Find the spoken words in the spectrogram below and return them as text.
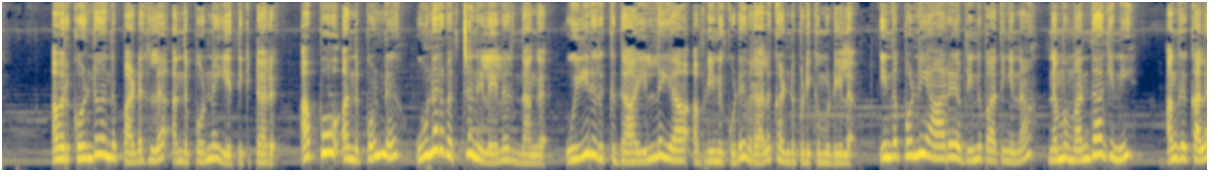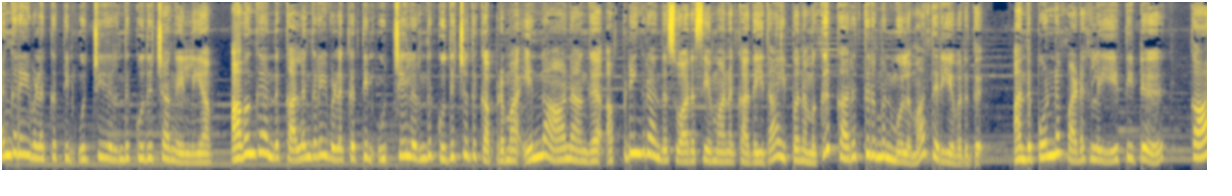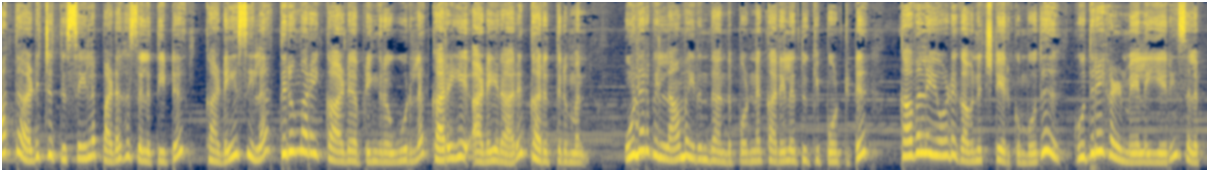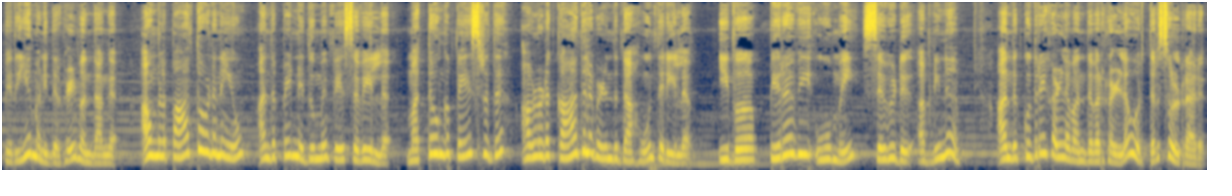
அவர் கொண்டு வந்த படகுல அந்த பொண்ணை ஏத்திக்கிட்டாரு. அப்போ அந்த பொண்ணு உணர்வற்ற நிலையில இருந்தாங்க. உயிர் இருக்குதா இல்லையா அப்படின்னு கூட இவரால கண்டுபிடிக்க முடியல. இந்த பொண்ணு யாரு அப்படின்னு பாத்தீங்கன்னா நம்ம மந்தாகினி அங்க கலங்கரை விளக்கத்தின் உச்சியிலிருந்து குதிச்சாங்க இல்லையா? அவங்க அந்த கலங்கரை விளக்கத்தின் உச்சியிலிருந்து குதிச்சதுக்கு அப்புறமா என்ன ஆனாங்க அப்படிங்கிற அந்த சுவாரஸ்யமான கதை தான் இப்ப நமக்கு கருத்திருமன் மூலமா தெரிய வருது. அந்த பொண்ணை படகுல ஏத்திட்டு காத்து அடிச்ச திசையில படகு செலுத்திட்டு கடைசியில திருமறைக்காடு அப்படிங்கிற ஊர்ல கரையை அடையிறாரு கருத்திருமன். உணர்வில்லாம இருந்த அந்த பொண்ணை கரையில தூக்கி போட்டுட்டு கவலையோட கவனிச்சுட்டே இருக்கும்போது குதிரைகள் மேல ஏறி சில பெரிய மனிதர்கள் வந்தாங்க. அவங்கள பார்த்த உடனேயும் அந்த பெண் எதுவுமே பேசவே இல்ல. மத்தவங்க பேசுறது அவளோட காதல விழுந்ததாகவும் தெரியல. இவ பிறவி ஊமை செவிடு அப்படின்னு அந்த குதிரைகள்ல வந்தவர்கள்ல ஒருத்தர் சொல்றாரு.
